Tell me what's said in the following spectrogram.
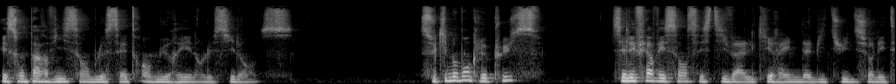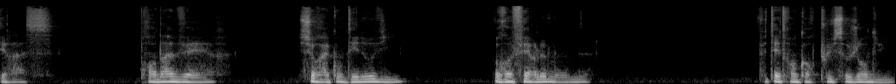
et son parvis semble s'être emmuré dans le silence. Ce qui me manque le plus, c'est l'effervescence estivale qui règne d'habitude sur les terrasses. Prendre un verre, se raconter nos vies, refaire le monde. Peut-être encore plus aujourd'hui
